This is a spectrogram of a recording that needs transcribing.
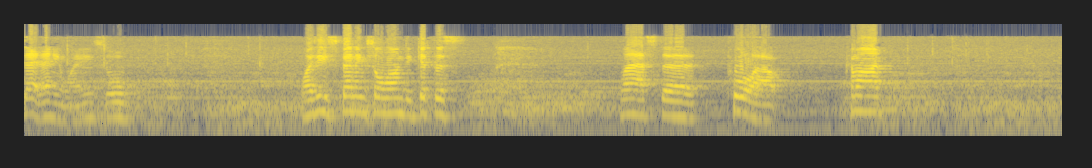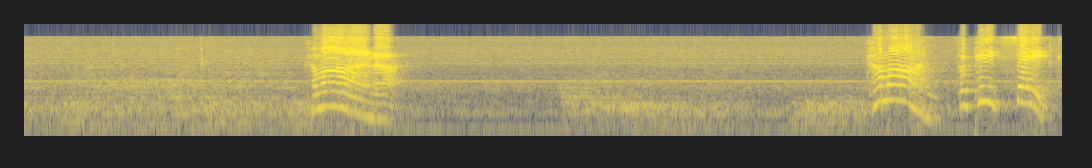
dead anyway, so... Why is he spending so long to get this last uh, pool out? Come on. Come on! Uh, Come on! For Pete's sake!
